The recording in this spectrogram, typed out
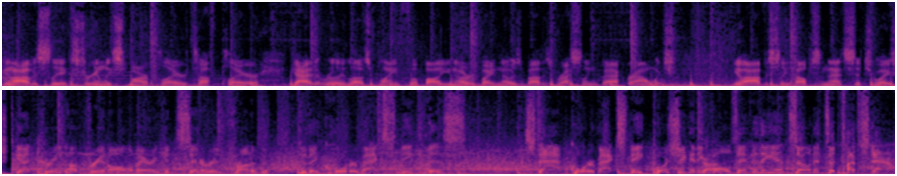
You know, obviously, extremely smart player, tough player, guy that really loves playing football. You know, everybody knows about his wrestling background, which, you know, obviously helps in that situation. You got Creed Humphrey, an All-American center in front of him. Do they quarterback sneak this? Snap, quarterback sneak, pushing, and he Got it. falls into the end zone. It's a touchdown.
